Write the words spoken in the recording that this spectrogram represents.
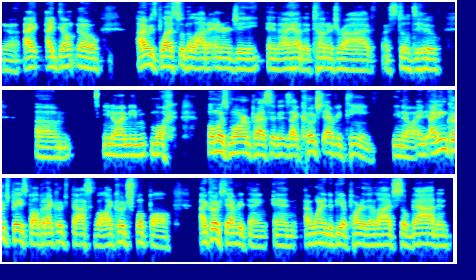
Yeah, I I don't know. I was blessed with a lot of energy and I had a ton of drive. I still do. Um, you know, I mean, more almost more impressive is I coached every team. You know, and I didn't coach baseball, but I coached basketball, I coached football, I coached everything, and I wanted to be a part of their lives so bad. And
